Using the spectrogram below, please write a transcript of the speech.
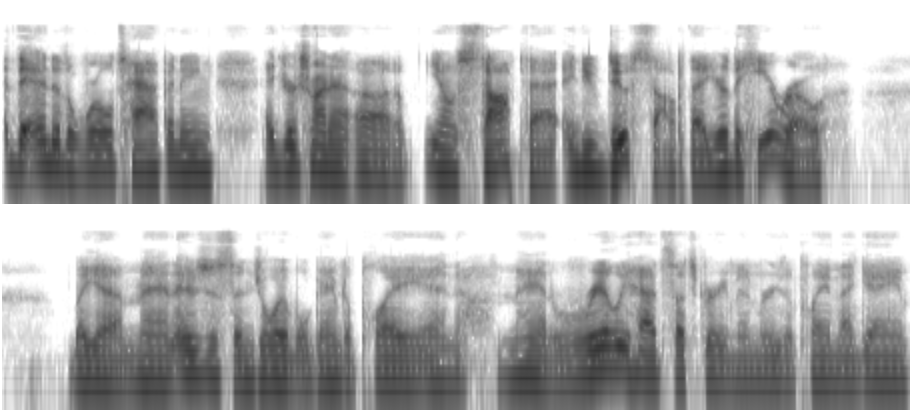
the end of the world's happening and you're trying to uh you know stop that and you do stop that. You're the hero but yeah, man, it was just an enjoyable game to play, and man, really had such great memories of playing that game.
